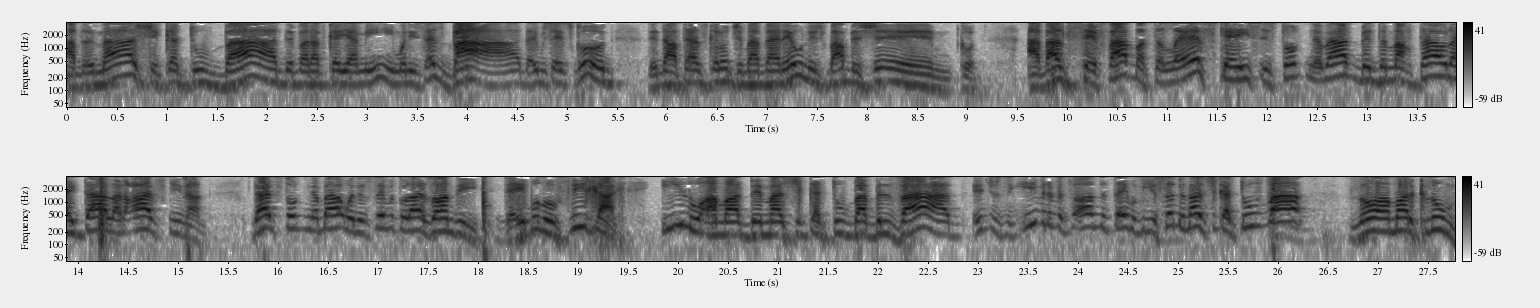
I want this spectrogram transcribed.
אבל מה שכתוב בה, דבריו קיימים. When he says בה, that we say it's good, דדעתי הזכרות שבה והראו נשבע בשם. Good. אבל שפה, but case is talking about בדמחתה וראיתה לרעה עסקינן. That's talking about when the Sefer Torah is on the table, ופיכך, Ilu amar b'mashikatuba bilvad. Interesting. Even if it's on the table, if you said b'mashikatuvba, lo amar klum.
